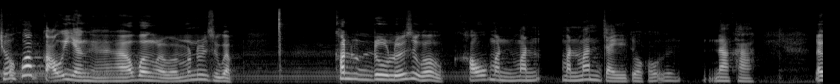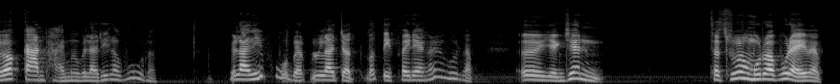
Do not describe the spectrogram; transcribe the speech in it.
โชว์ความเก๋าอีกอย่างเงี้ยฮะเบิ่งแบบมันรู้สึกแบบเขาดูรู้สึกว่าเขามันมันมันมั่นใจในตัวเขาเองนะคะ แล้วก็การผายมือเวลาที่เราพูดแบบ เวลาที่พูดแบบเวลาจอดรถติดไฟแดงก็จะพูดแบบ เออ อย่างเช่นถ้าสมมติว่าผู้ใดแบบ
